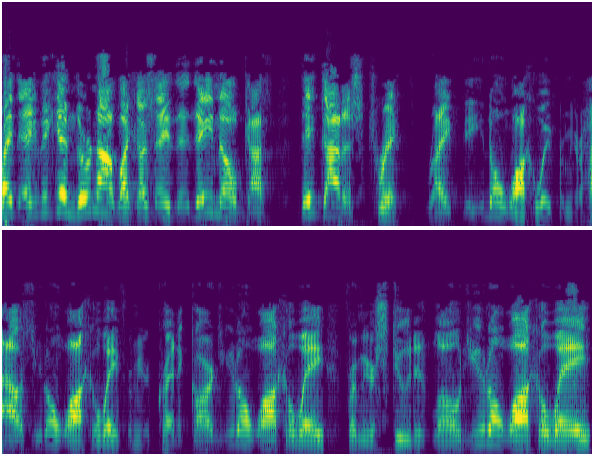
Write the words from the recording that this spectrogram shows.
Right? And again, they're not, like I say, they, they know, gosh, they've got us tricked, right? You don't walk away from your house. You don't walk away from your credit cards. You don't walk away from your student loans. You don't walk away,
